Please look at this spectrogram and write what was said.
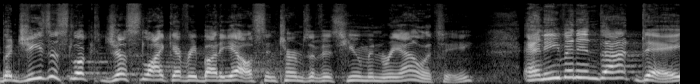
But Jesus looked just like everybody else in terms of his human reality. And even in that day,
